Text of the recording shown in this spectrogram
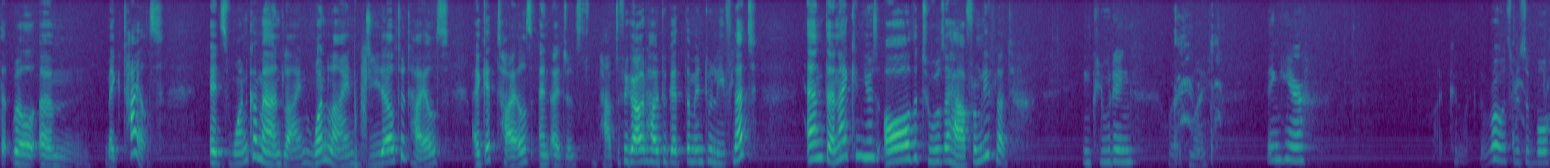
that will um, make tiles. It's one command line, one line, GDAL to tiles. I get tiles and I just have to figure out how to get them into Leaflet. And then I can use all the tools I have from Leaflet, including, where's my thing here? I can make the roads visible.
